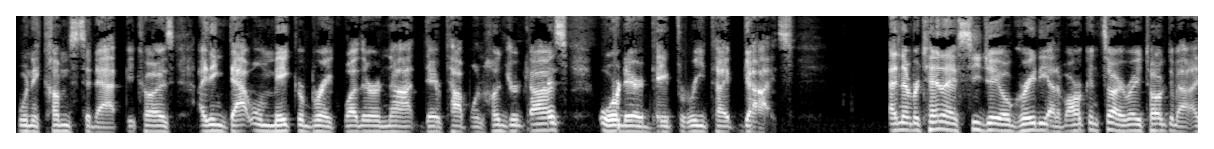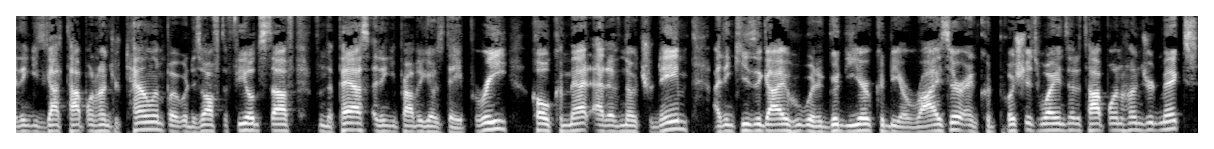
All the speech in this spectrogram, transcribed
when it comes to that, because I think that will make or break whether or not they're top 100 guys or they're day three type guys. At number 10, I have CJ O'Grady out of Arkansas. I already talked about. I think he's got top 100 talent, but with his off the field stuff from the past, I think he probably goes day three. Cole Kmet out of Notre Dame. I think he's a guy who, with a good year, could be a riser and could push his way into the top 100 mix.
